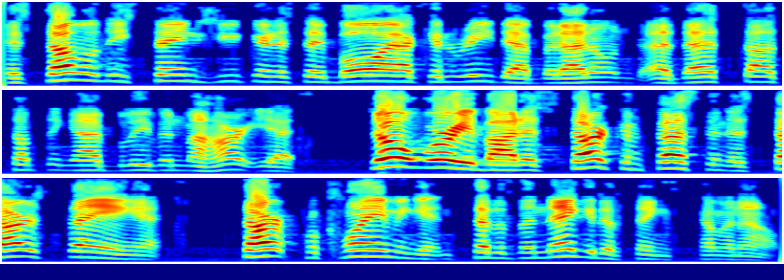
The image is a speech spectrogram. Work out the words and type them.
is some of these things you're going to say, "Boy, I can read that, but I don't. Uh, that's not something I believe in my heart yet." Don't worry about it. Start confessing it. Start saying it. Start proclaiming it instead of the negative things coming out.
